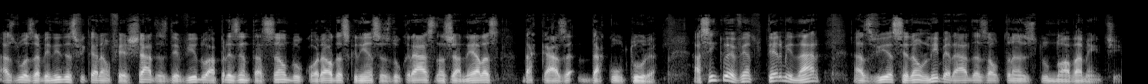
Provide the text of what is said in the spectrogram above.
As duas avenidas ficarão fechadas devido à apresentação do Coral das Crianças do CRAS nas janelas da Casa da Cultura. Assim que o evento terminar, as vias serão liberadas ao trânsito novamente.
